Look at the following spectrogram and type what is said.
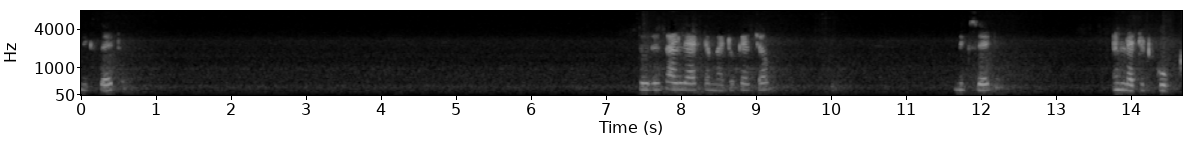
Mix it. To this I'll add tomato ketchup. Mix it and let it cook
